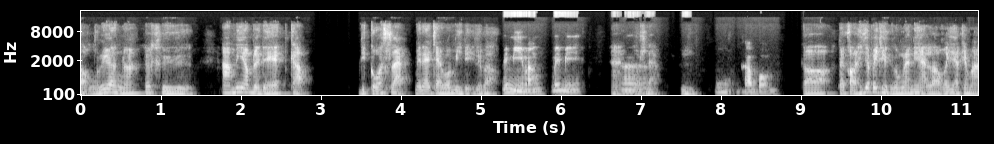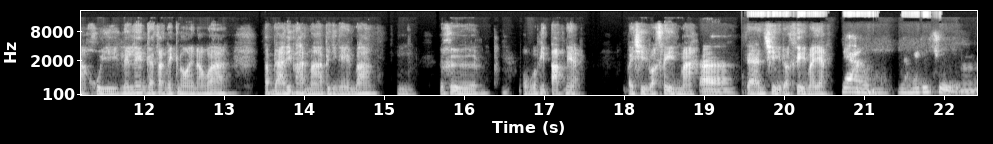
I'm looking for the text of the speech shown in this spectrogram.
สองเรื่องเนาะก็คือ Army of the Dead กับ The Ghost Lab ไม่แน่ใจว่ามีดิหรือเปล่า ไม่มีมั้งไม่มีอ่าอ่า Ghost Lab อืมอืมครับผม ก็แต่ก่อนที่จะไปถึงตรงนั้นเนี่ย เราก็อยากจะมาคุยเล่นๆกันสักเล็กน้อยนะว่า สัปดาห์ที่ผ่านมาเป็นยังไงกันบ้าง อืม ก็คือ ผมกับพี่ตั๊กเนี่ย ไปฉีดวัคซีนมาอ่าแจนฉีดวัคซีนมายังยังยังไม่ได้ฉีดอืม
